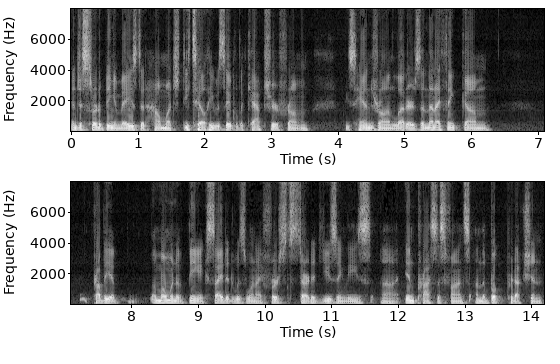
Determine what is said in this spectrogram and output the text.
and just sort of being amazed at how much detail he was able to capture from these hand drawn letters. And then I think um, probably a, a, moment of being excited was when I first started using these uh, in process fonts on the book production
